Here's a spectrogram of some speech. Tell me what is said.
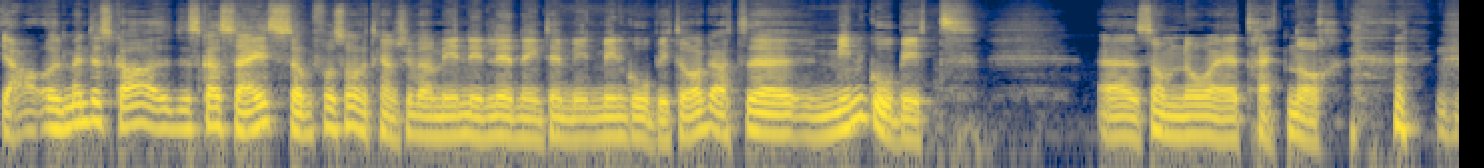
ja, og, men det skal, det skal sies, som for så vidt kanskje være min innledning til min, min godbit òg, at uh, min godbit, uh, som nå er 13 år eh,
